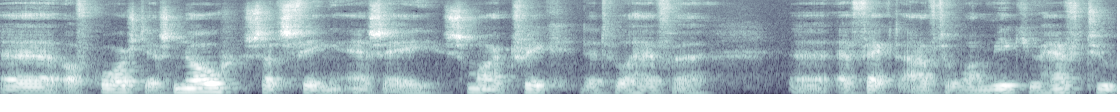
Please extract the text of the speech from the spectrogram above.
Uh, of course there's no such thing as a smart trick that will have a uh, effect after one week. You have to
